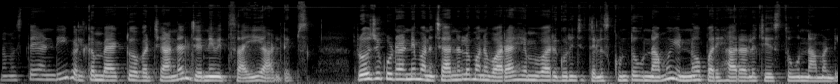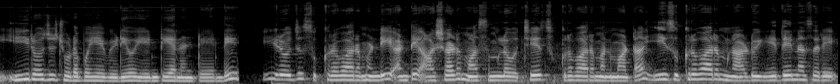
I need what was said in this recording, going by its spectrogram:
నమస్తే అండి. Welcome back to our channel journey with Sai all tips. రోజు కూడా అండి మన ఛానల్లో మన వారాహ్యం వారి గురించి తెలుసుకుంటూ ఉన్నాము ఎన్నో పరిహారాలు చేస్తూ ఉన్నామండి. ఈ రోజు చూడబోయే వీడియో ఏంటి అని అంటే అండి ఈ రోజు శుక్రవారం అండి. అంటే ఆషాఢ మాసంలో వచ్చే శుక్రవారం అనమాట ఈ శుక్రవారం నాడు ఏదైనా సరే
